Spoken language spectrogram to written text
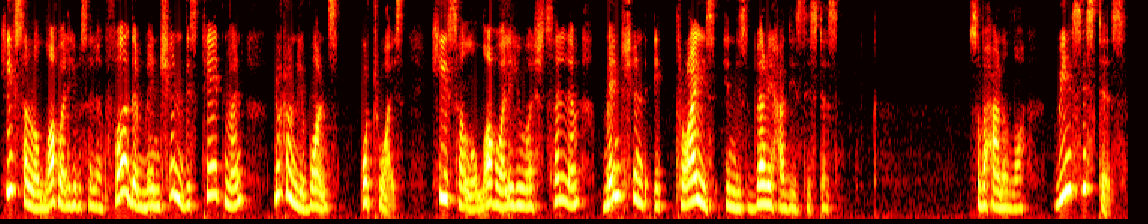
He sallallahu further mentioned this statement not only once or twice. He sallallahu mentioned it thrice in this very hadith, sisters. Subhanallah. We sisters,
